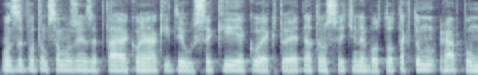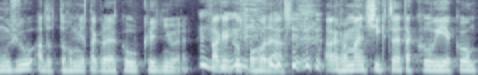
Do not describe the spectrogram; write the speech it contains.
On se potom samozřejmě zeptá jako nějaký ty úseky, jako jak to je na tom světě nebo to, tak tomu rád pomůžu a do toho mě takhle jako uklidňuje. Fakt jako pohodář. A Romančík to je takový, jako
